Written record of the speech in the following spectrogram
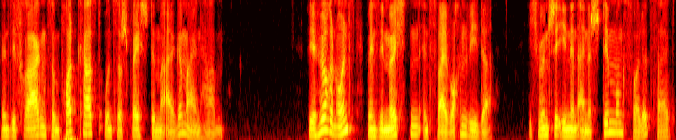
wenn Sie Fragen zum Podcast und zur Sprechstimme allgemein haben. Wir hören uns, wenn Sie möchten, in zwei Wochen wieder. Ich wünsche Ihnen eine stimmungsvolle Zeit.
